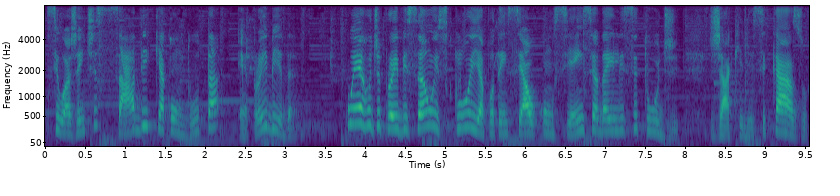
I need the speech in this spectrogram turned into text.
se o agente sabe que a conduta é proibida. O erro de proibição exclui a potencial consciência da ilicitude, já que, nesse caso,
